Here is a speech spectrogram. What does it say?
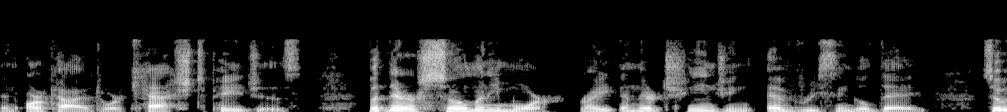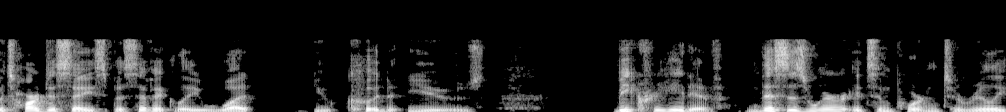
and archived or cached pages. But there are so many more right? And they're changing every single day. So it's hard to say specifically what you could use. Be creative. This is where it's important to really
